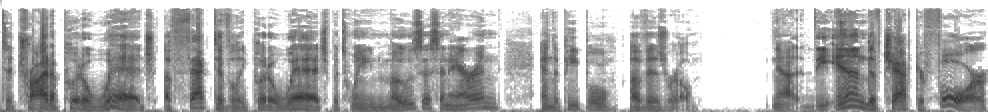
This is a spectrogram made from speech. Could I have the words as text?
to try to put a wedge, effectively put a wedge between Moses and Aaron and the people of Israel. Now, the end of chapter 4,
